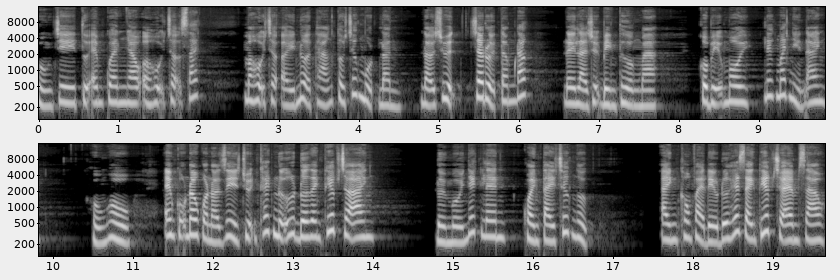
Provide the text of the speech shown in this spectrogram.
Huống chi tụi em quen nhau ở hội trợ sách, mà hội trợ ấy nửa tháng tổ chức một lần, nói chuyện, trao đổi tâm đắc. Đây là chuyện bình thường mà. Cô bĩu môi, liếc mắt nhìn anh. Húng hồ, em cũng đâu có nói gì chuyện khách nữ đưa danh thiếp cho anh. Đôi môi nhếch lên, khoanh tay trước ngực. Anh không phải đều đưa hết danh thiếp cho em sao?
